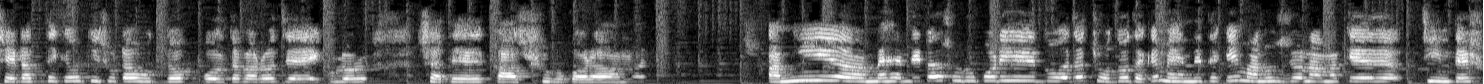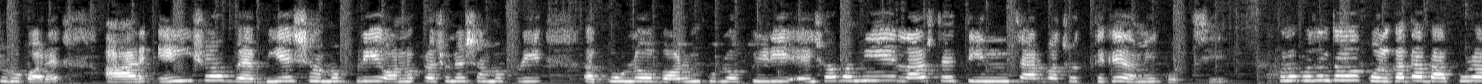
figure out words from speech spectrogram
সেটার থেকেও কিছুটা উদ্যোগ বলতে পারো যে, এগুলোর সাথে কাজ শুরু করা আমার। আমি মেহেন্দিটা শুরু করি দু হাজার চোদ্দ থেকে। মেহেন্দি থেকেই মানুষজন আমাকে চিনতে শুরু করে। আর এই সব বিয়ের সামগ্রী, অন্নপ্রাশনের সামগ্রী কুলো, বরণ কুলো, পিড়ি এইসব আমি লাস্ট তিন, চার বছর থেকে আমি করছি। এখনও পর্যন্ত কলকাতা, বাঁকুড়া,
